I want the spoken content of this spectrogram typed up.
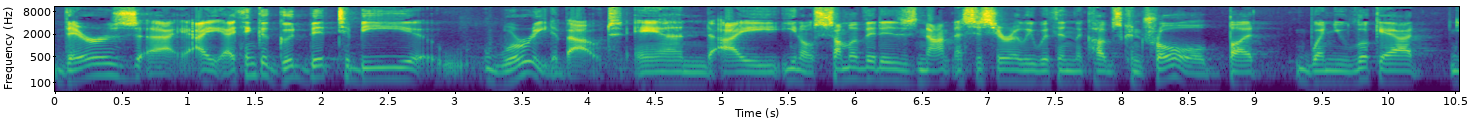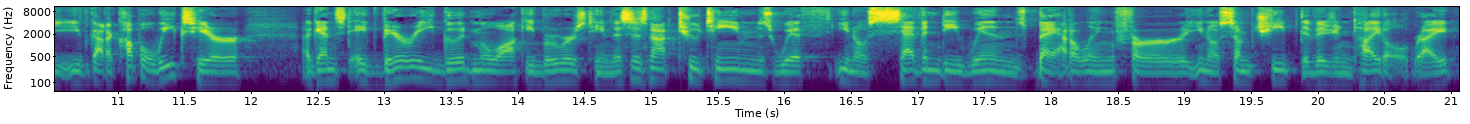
there's I, I, think a good bit to be worried about and i you know some of it is not necessarily within the cubs control but when you look at you've got a couple weeks here against a very good Milwaukee Brewers team. This is not two teams with, you know, 70 wins battling for, you know, some cheap division title, right?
